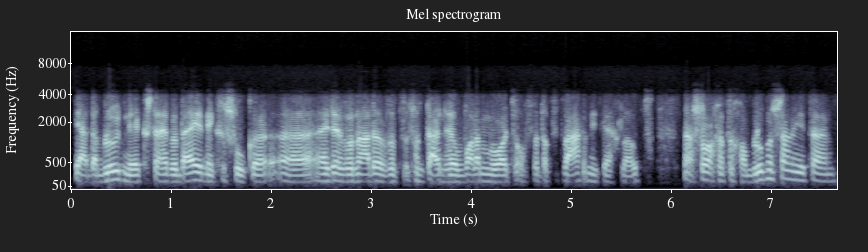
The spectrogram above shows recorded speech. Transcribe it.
ja, daar bloeit niks, daar hebben bijen niks te zoeken. Uh, het heeft wel nadeel dat zo'n tuin heel warm wordt of dat het water niet wegloopt. Nou, zorg dat er gewoon bloemen staan in je tuin.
